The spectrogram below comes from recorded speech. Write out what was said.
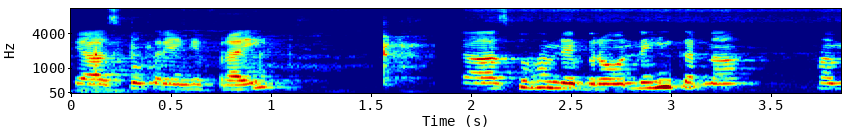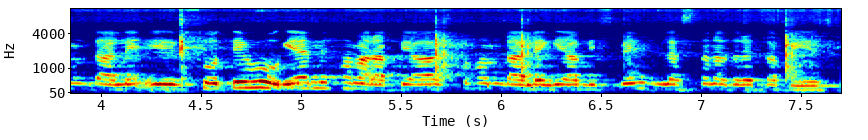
प्याज को करेंगे फ्राई। प्याज को हमने ब्राउन नहीं करना, हम डालें सोते हो गया हमारा प्याज तो हम डालेंगे अब इसमें लहसुन अदरक का पेस्ट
